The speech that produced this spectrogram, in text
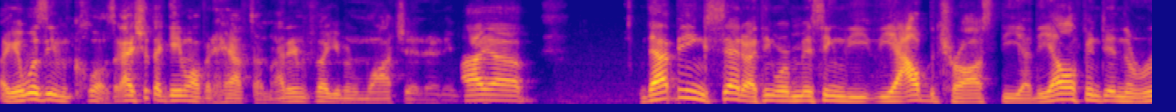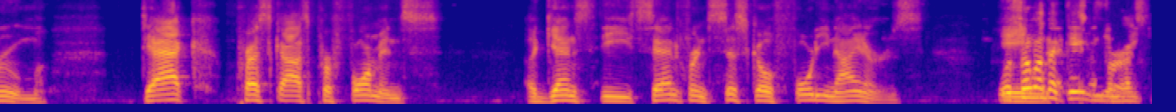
Like it wasn't even close. Like, I shut that game off at halftime. I didn't feel like even watching it anymore. I uh that being said, I think we're missing the the albatross, the uh, the elephant in the room. Dak Prescott's performance against the San Francisco 49ers. Let's talk about that game first.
